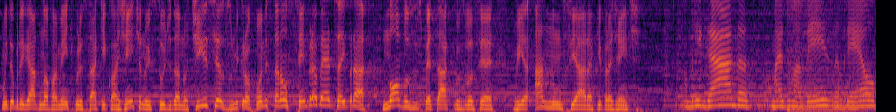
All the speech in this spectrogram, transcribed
muito obrigado novamente por estar aqui com a gente no estúdio da Notícias. Os microfones estarão sempre abertos aí para novos espetáculos você vir anunciar aqui pra gente. Obrigada mais uma vez, Gabriel,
